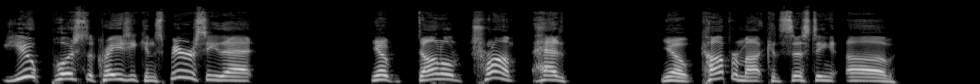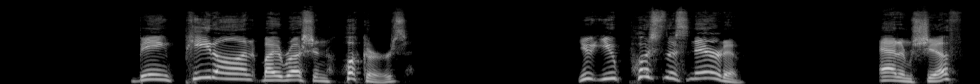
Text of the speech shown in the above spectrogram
you pushed the crazy conspiracy that, you know, Donald Trump had, you know, compromise consisting of being peed on by Russian hookers. You you push this narrative, Adam Schiff,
